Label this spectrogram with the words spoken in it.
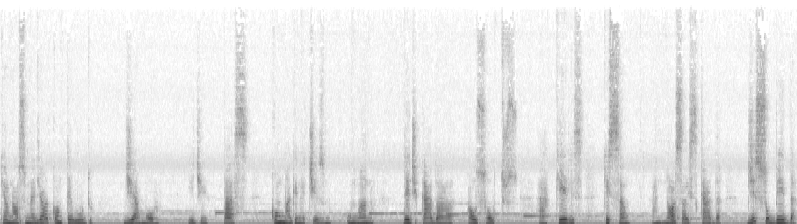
que é o nosso melhor conteúdo de amor e de paz com magnetismo humano dedicado a, aos outros, àqueles que são a nossa escada de subida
